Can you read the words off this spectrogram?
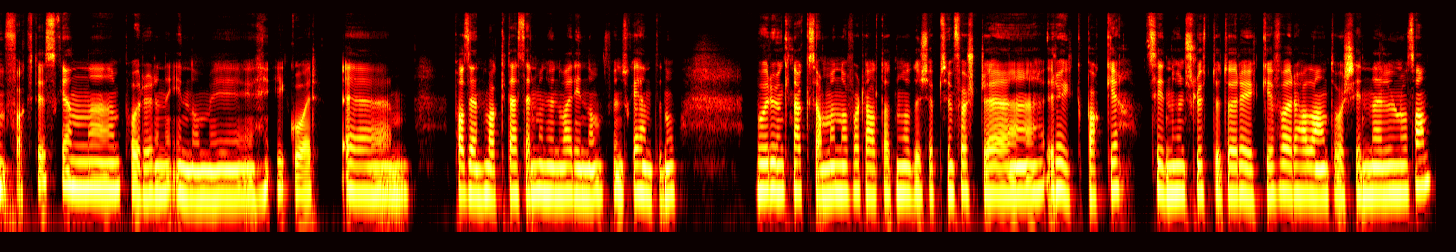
faktisk en eh, pårørende innom i, i går. Eh, pasienten var ikke der selv, men hun var innom, for hun skulle hente noe. Hvor hun knakk sammen og fortalte at hun hadde kjøpt sin første røykpakke siden hun sluttet å røyke for halvannet år siden, eller noe sånt.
